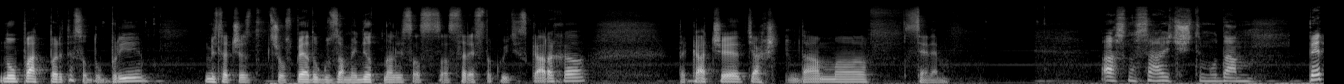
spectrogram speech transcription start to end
Но пак парите са добри. Мисля, че ще успеят да го заменят нали, с, с средства, които изкараха. Така че тях ще им дам а, 7. Аз на Савич ще му дам 5.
